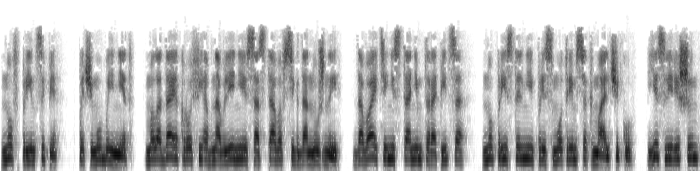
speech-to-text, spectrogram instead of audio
но в принципе, Почему бы и нет? Молодая кровь и обновление состава всегда нужны. Давайте не станем торопиться, но пристальнее присмотримся к мальчику. Если решим,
